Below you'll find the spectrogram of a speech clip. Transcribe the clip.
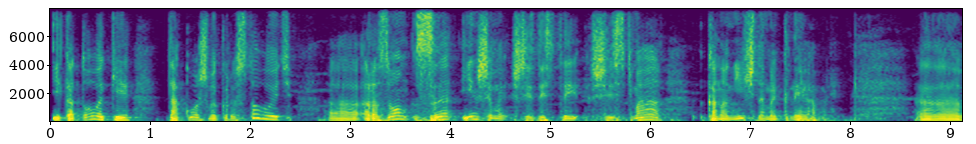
і католики також використовують разом з іншими 66 канонічними книгами. Е,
